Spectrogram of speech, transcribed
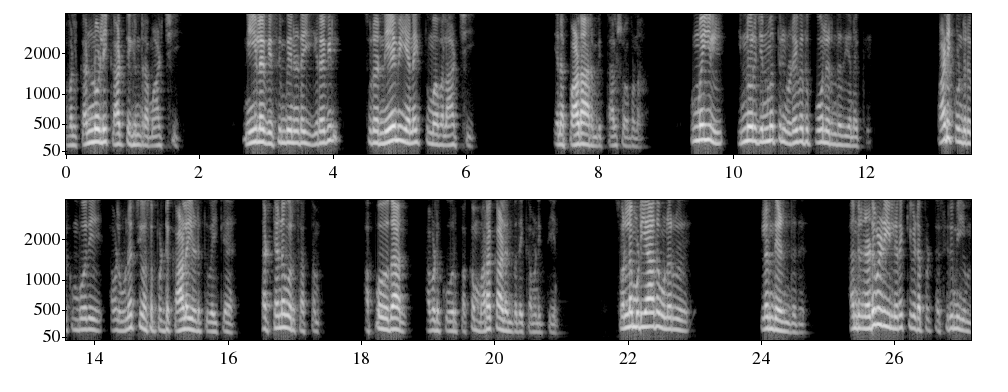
அவள் கண்ணொளி காட்டுகின்ற மாட்சி. நீல விசும்பினிடை இரவில் சுடர் நேமி அனைத்தும் அவள் ஆட்சி. என பாட ஆரம்பித்தாள் சோபனா உண்மையில் இன்னொரு ஜென்மத்தில் நுழைவது போல் இருந்தது எனக்கு. பாடிக்கொண்டிருக்கும் போதே அவள் உணர்ச்சி வசப்பட்டு காலை எடுத்து வைக்க தட்டென ஒரு சத்தம். அப்போதுதான் அவளுக்கு ஒரு பக்கம் மரக்கால் என்பதை கவனித்தேன். சொல்ல முடியாத உணர்வு கிளர்ந்தெழுந்தது அன்று நடுவழியில் இறக்கிவிடப்பட்ட சிறுமியும்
